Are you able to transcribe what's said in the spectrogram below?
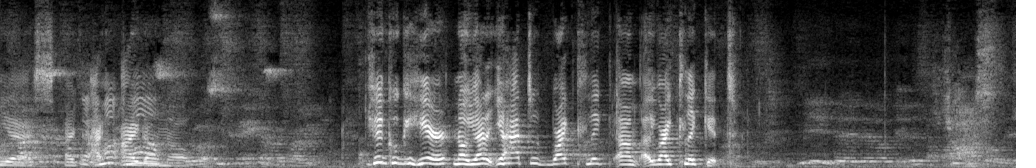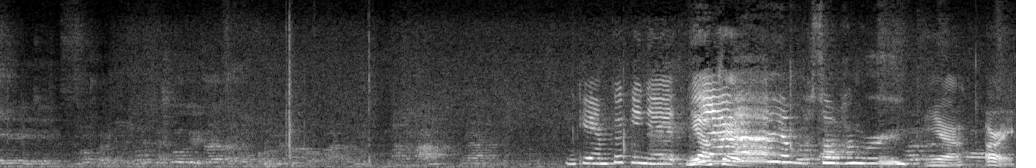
yes, I, Yeah, I, I I'm a- don't know. You can cook it here. No, you had, you had to right click, um, right click it. Okay, I'm cooking it. Yeah, okay. I'm so hungry. Yeah, alright.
